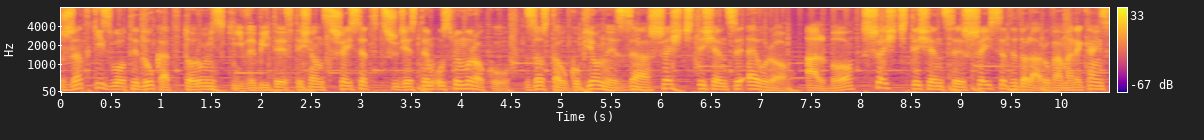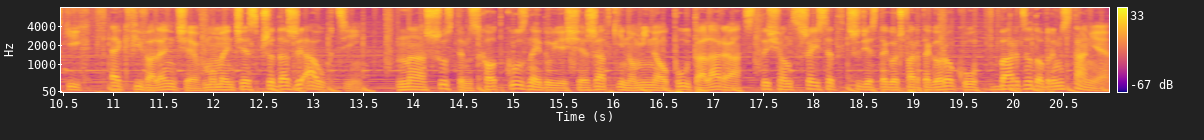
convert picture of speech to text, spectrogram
Rzadki złoty dukat toruński, wybity w 1638 roku, został kupiony za 6000 euro albo 6600 dolarów amerykańskich w ekwiwalencie w momencie sprzedaży aukcji. Na szóstym schodku znajduje się rzadki nominał pół talara z 1634 roku w bardzo dobrym stanie.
